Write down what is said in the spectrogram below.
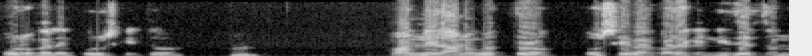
পরকালে পুরস্কৃত হন। অন্যের আনুগত্য ও সেবা করাকে নিজের জন্য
